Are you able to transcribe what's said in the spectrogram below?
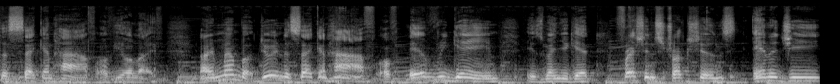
the second half of your life. Now remember, during the second half of every game is when you get fresh instructions, energy,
